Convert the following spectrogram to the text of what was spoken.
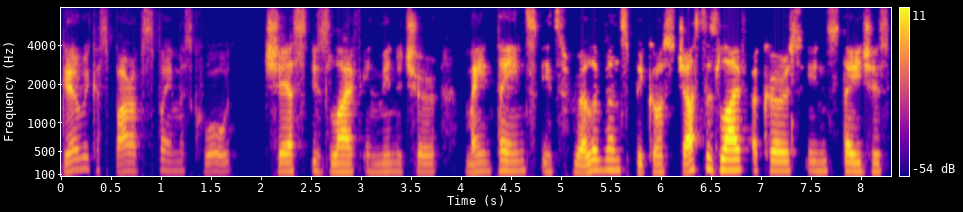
Garry Kasparov's famous quote, Chess is life in miniature, maintains its relevance because just as life occurs in stages,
